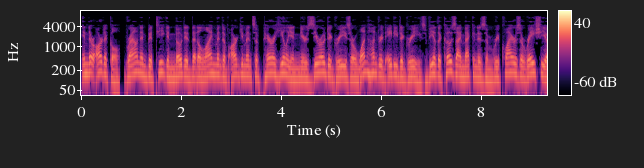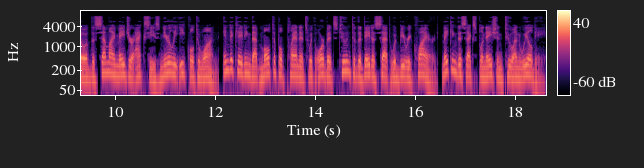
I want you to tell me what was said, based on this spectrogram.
In their article, Brown and Batygin noted that alignment of arguments of perihelion near 0 degrees or 180 degrees via the Kozai mechanism requires a ratio of the semi-major axes nearly equal to 1, indicating that multiple planets with orbits tuned to the data set would be required, making this explanation too unwieldy.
